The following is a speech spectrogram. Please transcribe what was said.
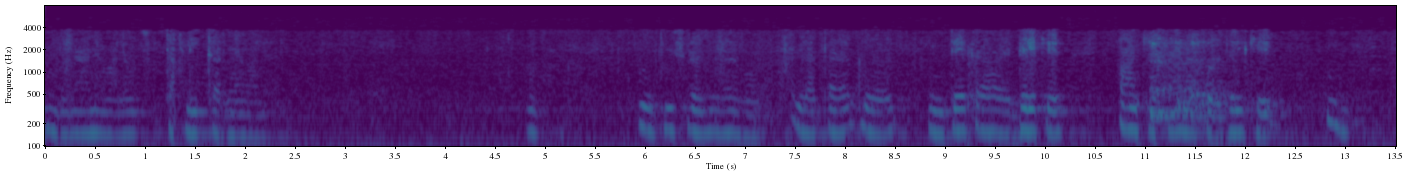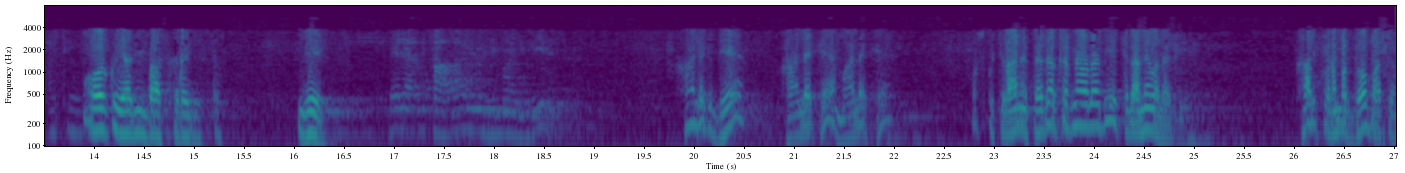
بنانے والا، اس کی تخلیق کرنے والا دوسرا جو ہے وہ اللہ تعالیٰ دیکھ رہا ہے، دل کے آنکھ کی اور دل کے اور کوئی آدمی بات کرے گی اس پر؟ جی۔ خالق بھی ہے، خالق ہے مالک ہے۔ اس کو چلانے، پیدا کرنے والا بھی ہے، چلانے والا بھی ہے۔ خالق پر نمبر دو باتیں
